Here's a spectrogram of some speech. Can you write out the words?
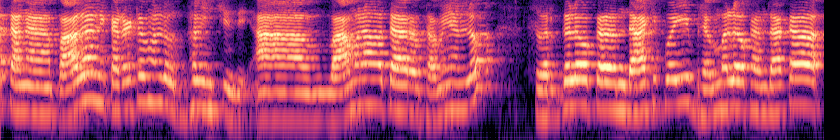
తన పాదాన్ని కడగటం వల్ల ఉద్భవించింది. ఆ వామనావతారం సమయంలో స్వర్గలోకం దాటిపోయి బ్రహ్మలోకం దాకా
